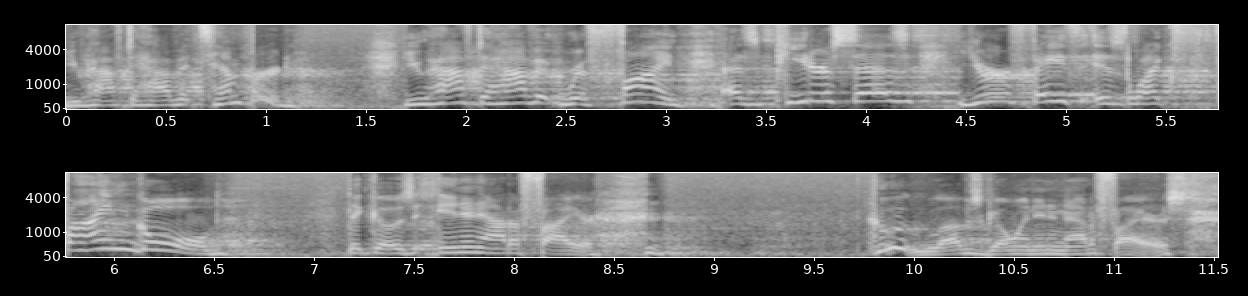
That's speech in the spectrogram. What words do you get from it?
You have to have it tempered. You have to have it refined. As Peter says, your faith is like fine gold that goes in and out of fire. Who loves going in and out of fires?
